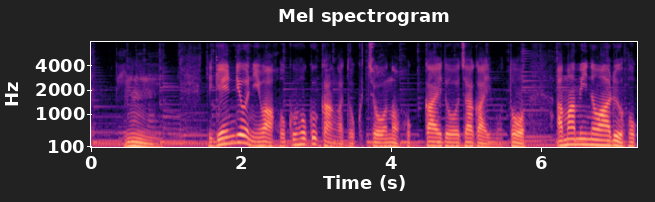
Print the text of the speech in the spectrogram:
ー、便利だよ、うんで原料にはホクホク感が特徴の北海道じゃがいもと甘みのある北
